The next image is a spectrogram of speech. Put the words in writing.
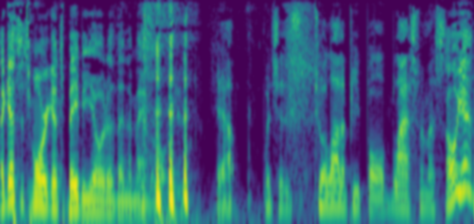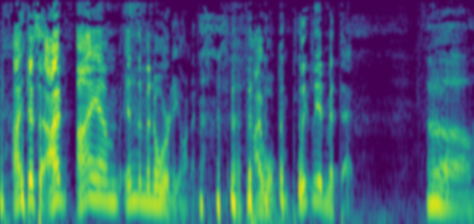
I guess it's more against Baby Yoda than the Mandalorian. Yeah, which is to a lot of people blasphemous. oh yeah, I guess I I am in the minority on it. I will completely admit that. Oh.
